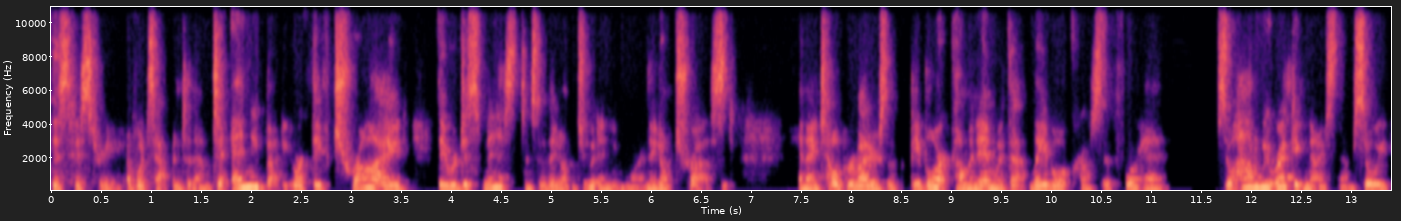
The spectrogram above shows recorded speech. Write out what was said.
this history of what's happened to them to anybody or if they've tried they were dismissed and so they don't do it anymore and they don't trust. And i tell providers that people aren't coming in with that label across their forehead. So how do we recognize them? So we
